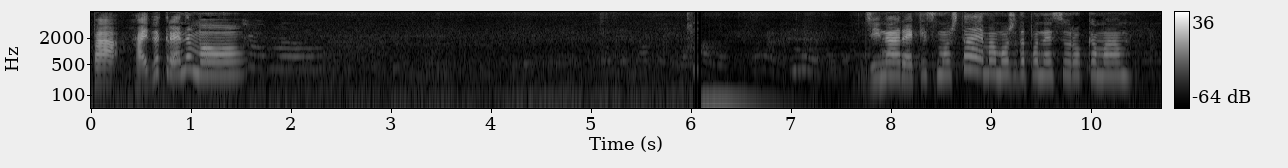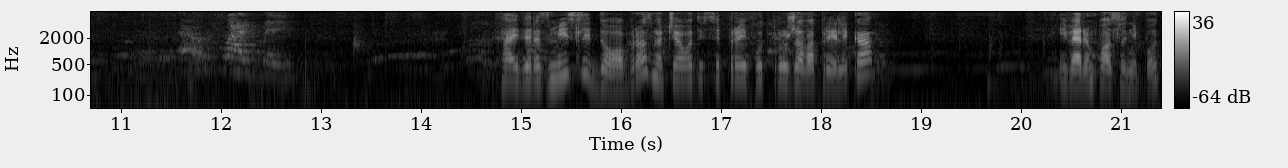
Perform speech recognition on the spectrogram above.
Pa, hajde da krenemo! Đina, rekli smo šta Ema može da ponese u rukama? Hajde, razmisli dobro, znači ovo ti se prvi put pružava prilika i verujem poslednji put.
